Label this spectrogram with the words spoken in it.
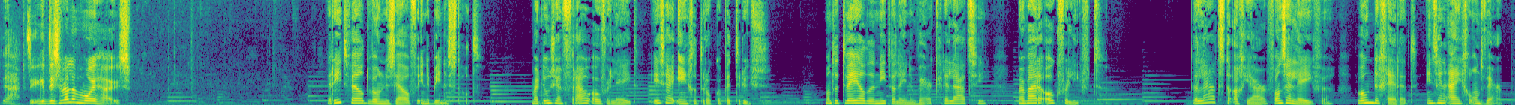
ja, het is wel een mooi huis. Rietveld woonde zelf in de binnenstad. Maar toen zijn vrouw overleed, is hij ingetrokken bij Truus. Want de twee hadden niet alleen een werkrelatie, maar waren ook verliefd. De laatste acht jaar van zijn leven woonde Gerrit in zijn eigen ontwerp.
